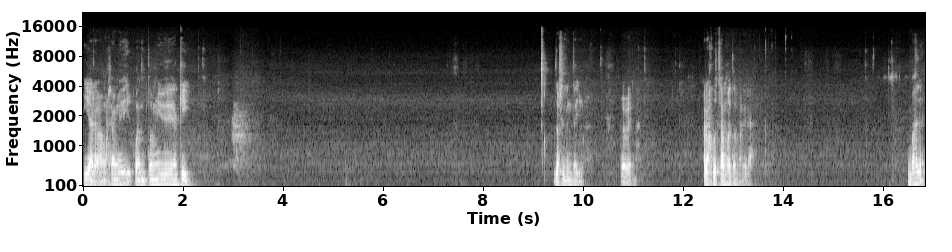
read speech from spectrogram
Y ahora vamos a medir cuánto mide aquí. $2.71. Pues venga. Ahora ajustamos de otra manera. Vale.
